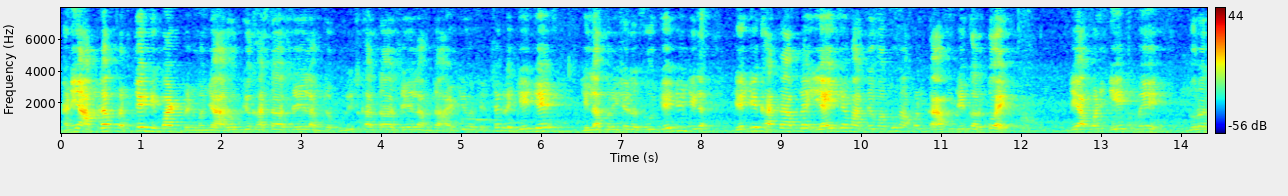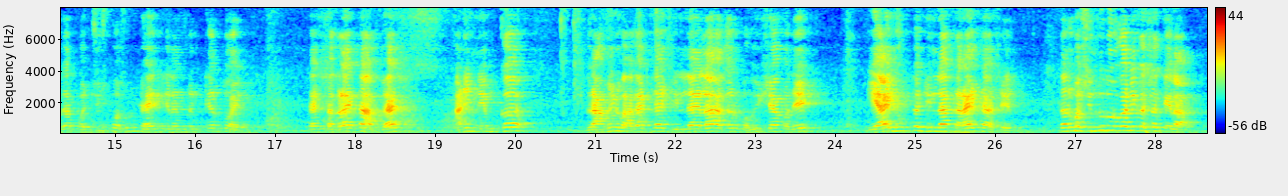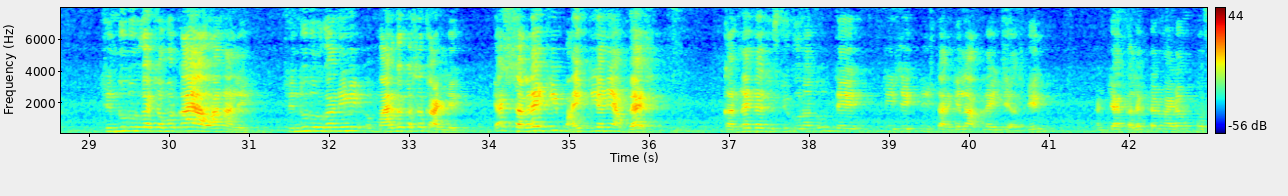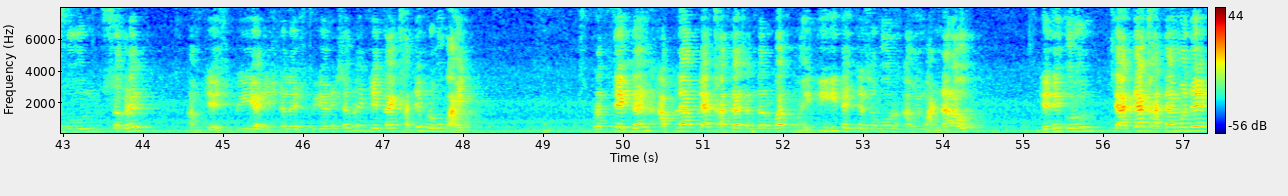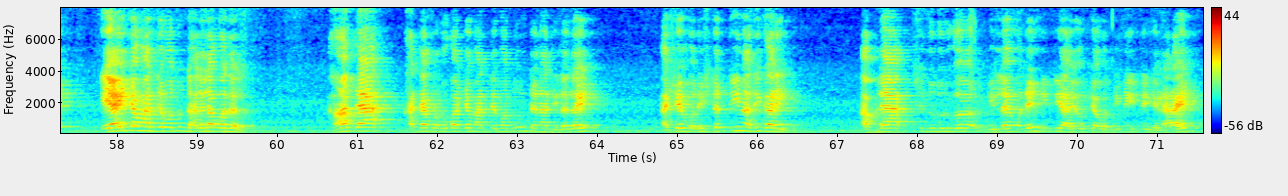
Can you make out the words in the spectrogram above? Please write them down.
आणि आपला प्रत्येक डिपार्टमेंट म्हणजे आरोग्य खातं असेल आमचं पोलीस खातं असेल आमचं आर टी ओ असेल सगळे जे जे जिल्हा परिषद असो जे जे जिल्हा जे जे खातं आपलं ए आयच्या माध्यमातून आपण काम जे करतोय जे आपण एक मे दोन हजार पंचवीसपासून जाहीर केल्यानंतर करतोय त्या सगळ्याचा अभ्यास आणि नेमकं ग्रामीण भागातल्या जिल्ह्याला अगर भविष्यामध्ये ए आय युक्त जिल्हा करायचा असेल तर मग सिंधुदुर्गाने कसं केला? सिंधुदुर्गासमोर काय आव्हान आले? सिंधुदुर्गाने मार्ग कसं काढले? या सगळ्याची माहिती आणि अभ्यास करण्याच्या दृष्टिकोनातून ते तीस एकतीस तारखेला आपल्या इथे असतील. आणि त्या कलेक्टर मॅडमपासून सगळेच आमचे S P additional S P आणि सगळे जे काय खाते प्रमुख आहेत प्रत्येकजण आपल्या आपल्या खात्यासंदर्भात माहितीही त्यांच्यासमोर आम्ही मांडणार आहोत. जेणेकरून त्या त्या खात्यामध्ये ए आयच्या माध्यमातून झालेला बदल हा त्या खात्या प्रमुखाच्या माध्यमातून त्यांना दिलं जाईल. असे वरिष्ठ तीन अधिकारी आपल्या सिंधुदुर्ग जिल्ह्यामध्ये नीती आयोगच्या वतीने इथे येणार आहेत.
